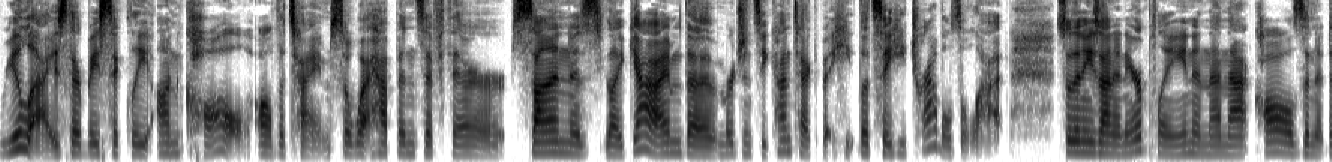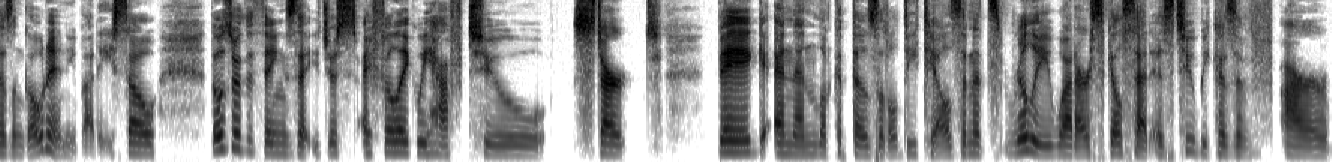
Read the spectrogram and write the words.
realize they're basically on call all the time? So, what happens if their son is like, yeah, I'm the emergency contact, but he, let's say he travels a lot. So then he's on an airplane and then that calls and it doesn't go to anybody. So, those are the things that you just, I feel like we have to start big and then look at those little details. And it's really what our skill set is too, because of our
